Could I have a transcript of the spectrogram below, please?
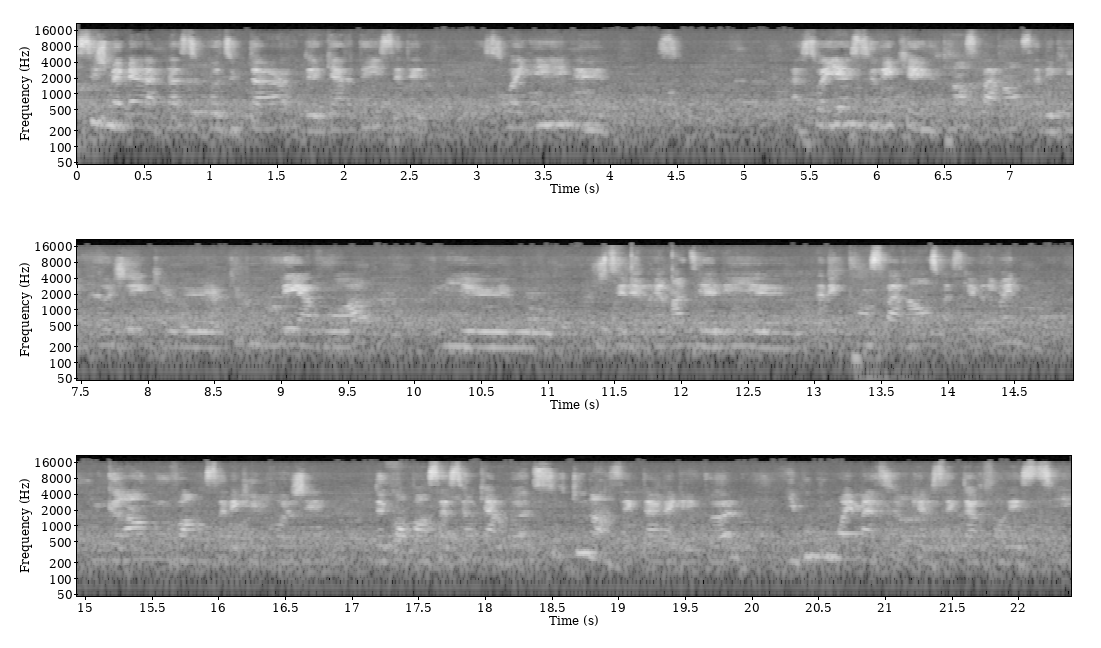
si je me mets à la place du producteur, de garder cette. Soyez. euh, soyez assurés qu'il y a une transparence avec les projets que, que vous voulez avoir. Puis, euh, je dirais vraiment d'y aller euh, avec transparence parce qu'il y a vraiment une, grande mouvance avec les projets de compensation carbone, surtout dans le secteur agricole. Il est beaucoup moins mature que le secteur forestier.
